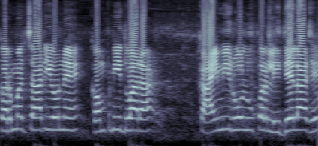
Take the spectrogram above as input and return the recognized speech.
કર્મચારીઓને કંપની દ્વારા કાયમી રોલ ઉપર લીધેલા છે,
